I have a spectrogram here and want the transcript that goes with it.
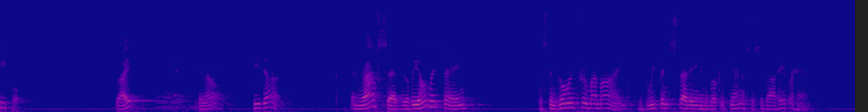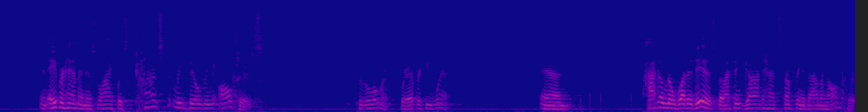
people. Right? You know, he does. And Ralph said, the only thing that's been going through my mind is we've been studying in the book of Genesis about Abraham. And Abraham in his life was constantly building altars to the Lord wherever he went. And I don't know what it is, but I think God has something about an altar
